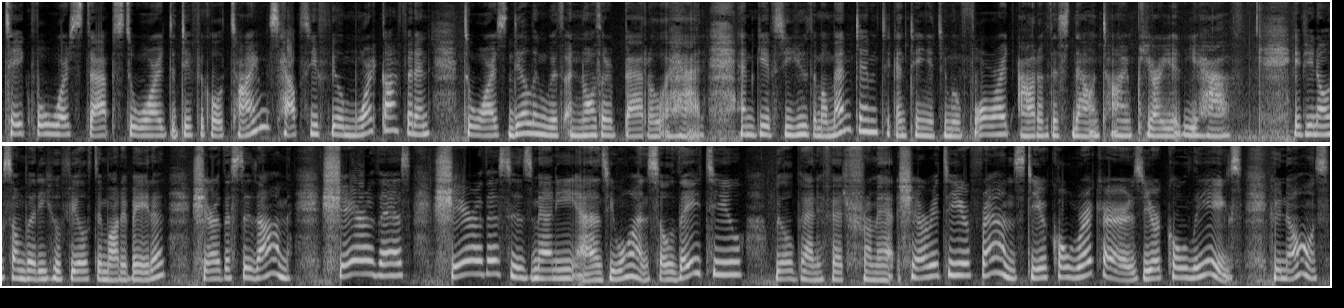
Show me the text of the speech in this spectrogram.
take forward steps toward the difficult times helps you feel more confident towards dealing with another battle ahead and gives you the momentum to continue to move forward out of this downtime period you have. If you know somebody who feels demotivated, share this to them. Share this, share this as many as you want so they too will benefit from it. Share it to your friends, to your co-workers, your colleagues. Who knows?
